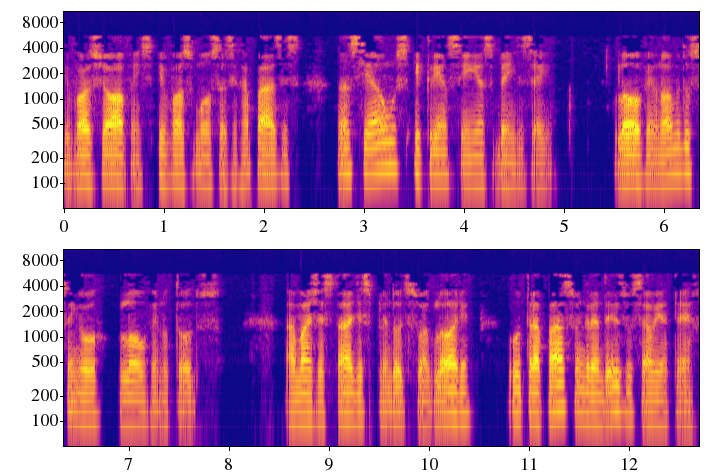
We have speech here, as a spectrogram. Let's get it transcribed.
e vós jovens, e vós moças e rapazes, anciãos e criancinhas bendizei-o. Louvem o nome do Senhor, louvem-no todos. A majestade e esplendor de sua glória ultrapassam em grandeza o céu e a terra.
